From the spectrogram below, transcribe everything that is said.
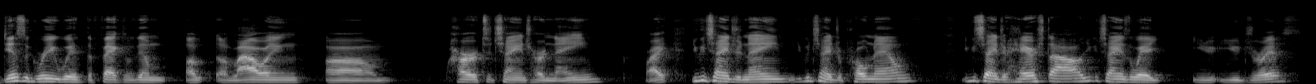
disagree with the fact of them allowing um, her to change her name, right? You can change your name, you can change your pronouns, you can change your hairstyle, you can change the way you you dress.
